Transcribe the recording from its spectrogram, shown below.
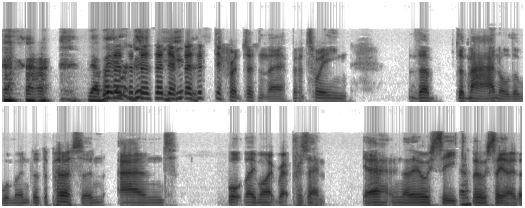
yeah, but there's, there's, there's, there's, a difference, isn't there, between the the man or the woman, the, the person, and what they might represent. Yeah, and they always see, yeah. they always say, you know,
